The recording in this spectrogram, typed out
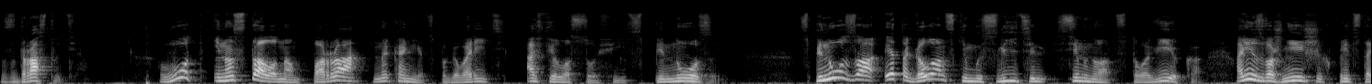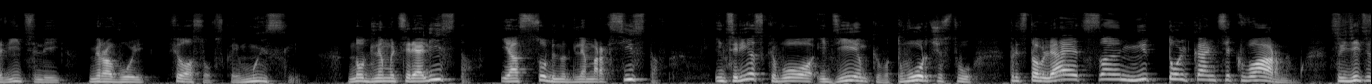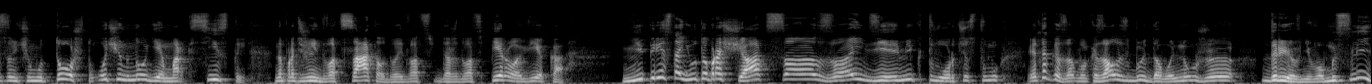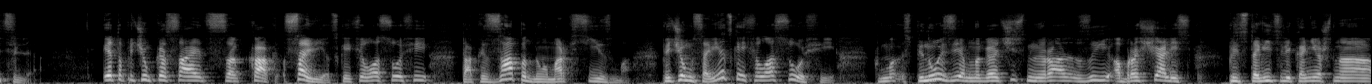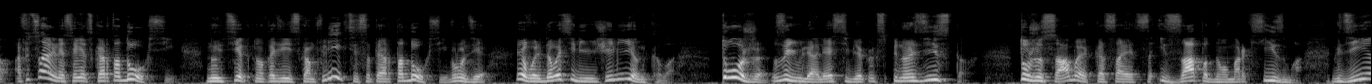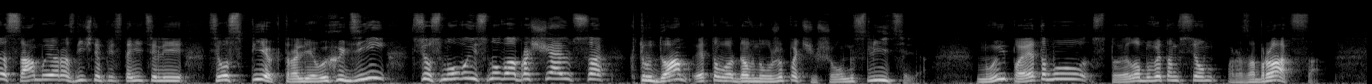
Здравствуйте! Вот и настала нам пора, наконец, поговорить о философии Спинозы. Спиноза – это голландский мыслитель 17 века, один из важнейших представителей мировой философской мысли. Но для материалистов и особенно для марксистов интерес к его идеям, к его творчеству представляется не только антикварным, свидетельствует чему то, что очень многие марксисты на протяжении 20 и 20, даже 21 века не перестают обращаться за идеями к творчеству. Это, казалось бы, довольно уже древнего мыслителя. Это причем касается как советской философии, так и западного марксизма. Причем советской философии к Спинозе многочисленные разы обращались представители, конечно, официальной советской ортодоксии, но и те, кто находились в конфликте с этой ортодоксией, вроде Эвальда Васильевича Ильенкова, тоже заявляли о себе как спинозистах. То же самое касается и западного марксизма, где самые различные представители всего спектра левых идей все снова и снова обращаются к трудам этого давно уже почившего мыслителя. Ну и поэтому стоило бы в этом всем разобраться.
